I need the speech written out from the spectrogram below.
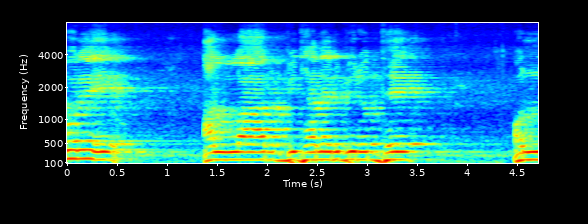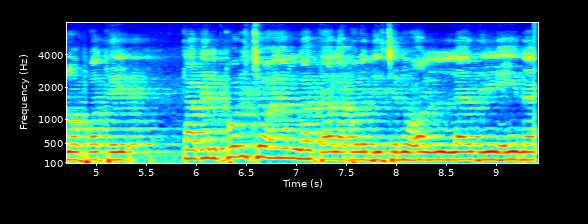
করে আল্লাহর বিধানের বিরুদ্ধে অন্য পথে তাদের পরিচয় আল্লাহ তাআলা বলে দিচ্ছেন আল্লাযীনা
